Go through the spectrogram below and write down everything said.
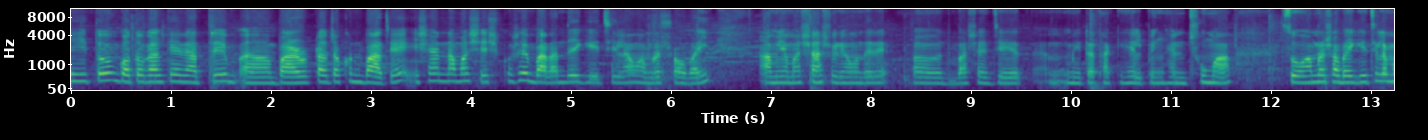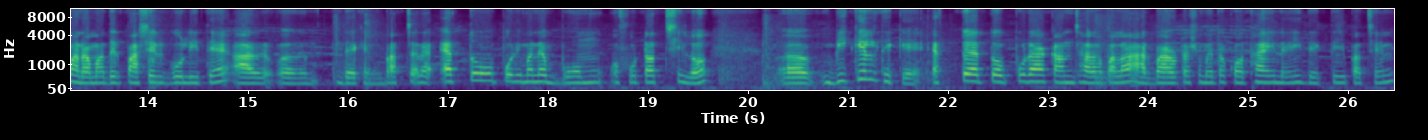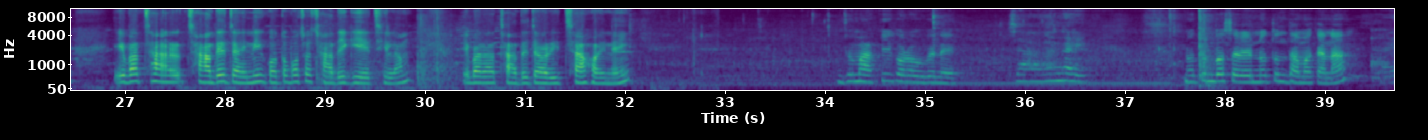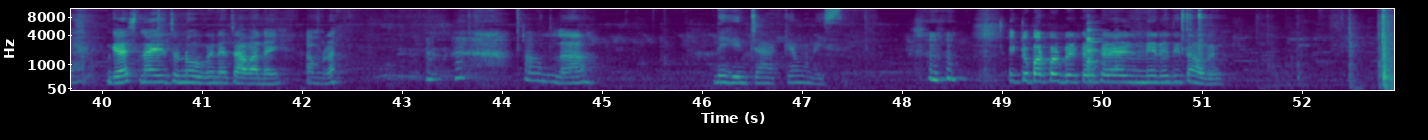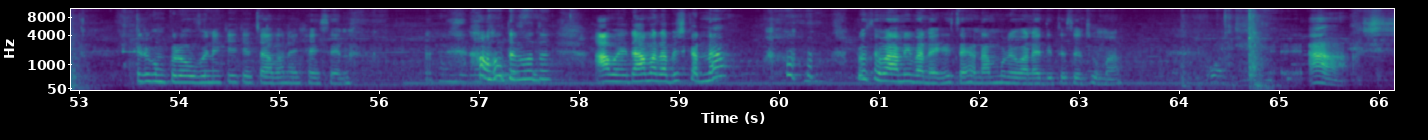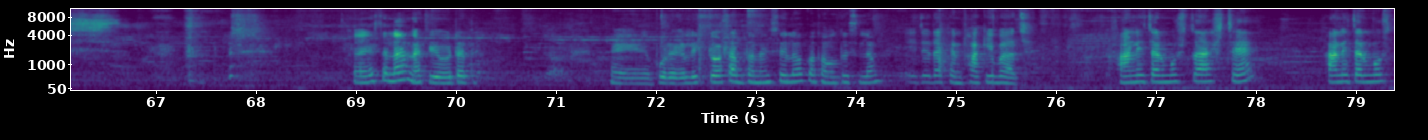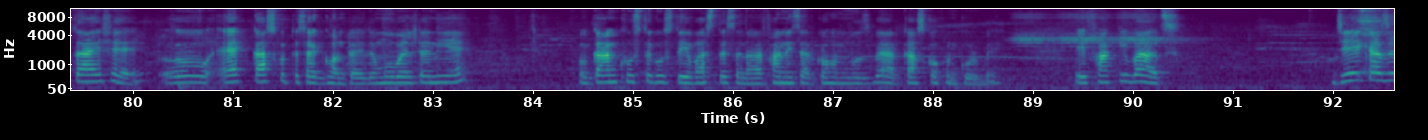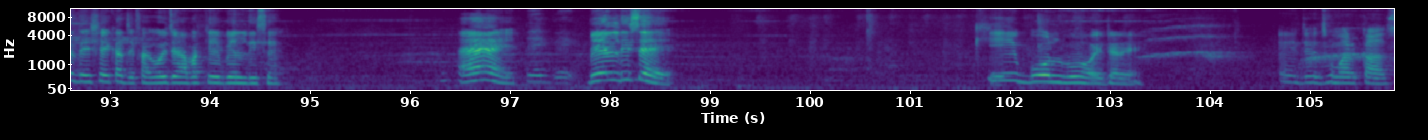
এই তো গতকালকে রাত্রে বারোটা যখন বাজে ঈশার নামাজ শেষ করে বারান্দায় গিয়েছিলাম আমরা সবাই। আমি, আমার শাশুড়ি, আমাদের বাসায় যে মেয়েটা থাকে হেল্পিং হ্যান্ড ঝুমা। সো আমরা সবাই গিয়েছিলাম আর আমাদের পাশের গলিতে আর দেখেন, বাচ্চারা এত পরিমাণে বোম ফোটাচ্ছিল। বিকেল থেকে এত এত পুরা কান ঝাড়াপালা আর বারোটার সময় তো কথাই নেই, দেখতেই পাচ্ছেন। এবার ছাদে যাইনি গত বছর ছাদে গিয়েছিলাম। এবার আর ছাদে যাওয়ার ইচ্ছা হয় নাই। জুমা কি করো ওভেনে? নতুন বছরের নতুন ধামাকা না? গ্যাস নাই এই জন্য ওভেনে চা বানাই আমরা। আল্লাহ। দেখেন চা কেমন আইছে একটু পরপর বের করে করে নেড়ে দিতে হবে। এরকম করে ওভেনে কে কে চা বানাই খাইছেন? আমাদের মতো আবার এটা আমার আবিষ্কার না। প্রথমে আমি বানাই গেছি এখন আম্মুরে বানাই দিতেছে ঝুমা। হয়ে গেছে না? নাকি ওটাতে? পড়ে গেলে একটু অসাবধান হয়েছিল, কথা বলতেছিলাম। এই যে দেখেন ফাঁকিবাজ ফার্নিচার মুছতে আসছে। ফার্নিচার মুছতে এসে ও এক কাজ করতেছে এক ঘন্টায় যে মোবাইলটা নিয়ে ও গান খুঁজতে খুঁজতে বাঁচতেছে না আর ফার্নিচার কখন বুঝবে আর কাজ কখন করবে? এই ফাঁকিবাজ যে কাজে দে সেই কাজে ফাঁক। ওই যে আবার কে বেল দিছে? এই বেল দিছে? কি বলব এটারে? এই যে ঝুমার কাজ।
